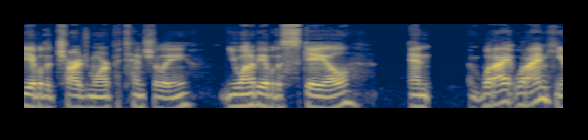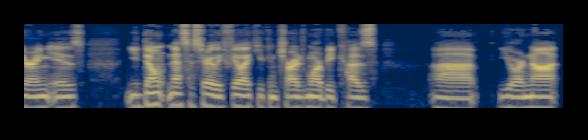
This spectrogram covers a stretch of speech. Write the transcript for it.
be able to charge more potentially. You want to be able to scale. And what i what i'm hearing is you don't necessarily feel like you can charge more because uh, you're not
